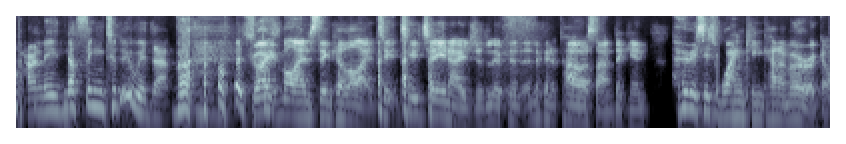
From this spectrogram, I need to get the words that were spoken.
apparently nothing to do with that. But Great just- minds think alike. Two, two teenagers looking at looking at Power Slam, thinking, "Who is this wanking Kanemura guy?"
